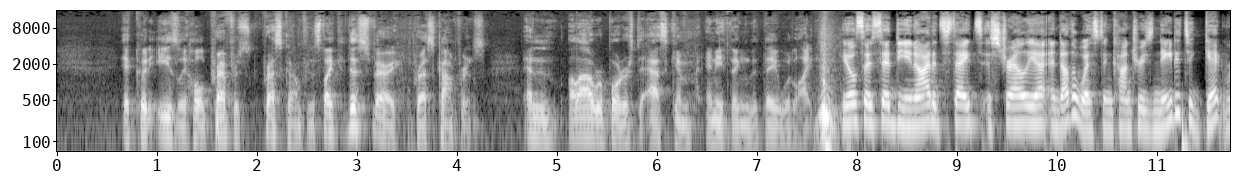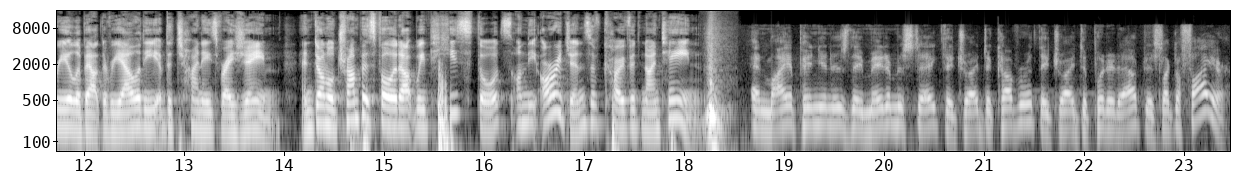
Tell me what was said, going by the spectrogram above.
it could easily hold press, press conference like this very press conference and allow reporters to ask him anything that they would like. He also said the United States, Australia, and other Western countries needed to get real about the reality of the Chinese regime. And Donald Trump has followed up with his thoughts on the origins of COVID 19. And my opinion is they made a mistake. They tried to cover it, they tried to put it out. It's like a fire.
